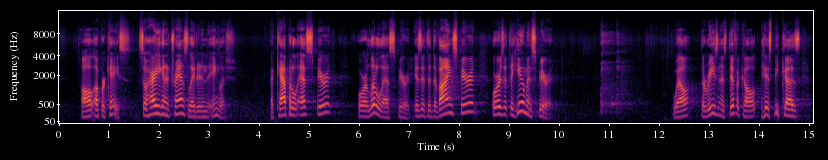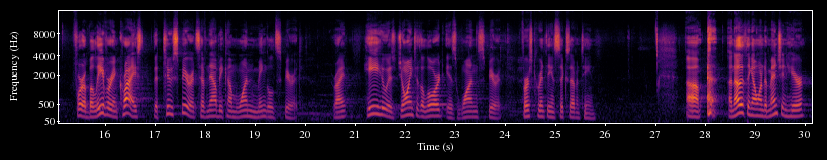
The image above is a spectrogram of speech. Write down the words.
All uppercase. So how are you going to translate it into English? a capital S spirit or a little s spirit? Is it the divine spirit or is it the human spirit? Well, the reason it's difficult is because for a believer in Christ, the two spirits have now become one mingled spirit, right? He who is joined to the Lord is one spirit. 1 Corinthians 6:17. Um, another thing I wanted to mention here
